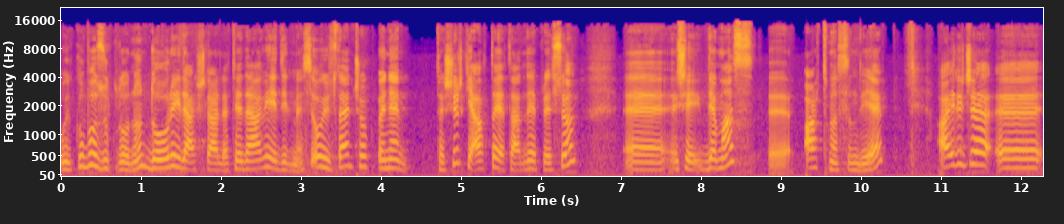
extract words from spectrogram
uyku bozukluğunun doğru ilaçlarla tedavi edilmesi o yüzden çok önem taşır ki altta yatan depresyon şey demans artmasın diye. Ayrıca e,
